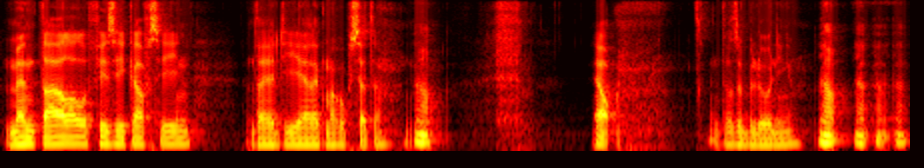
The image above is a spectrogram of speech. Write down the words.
mentaal, fysiek afzien, dat je die eigenlijk mag opzetten. Ja, Ja, dat is de beloningen. ja, ja. ja, ja.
